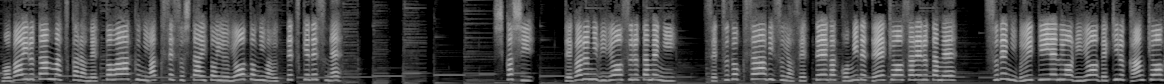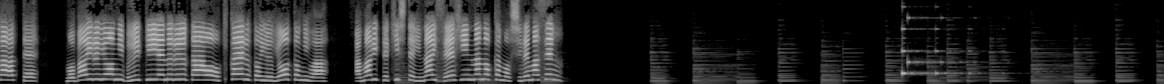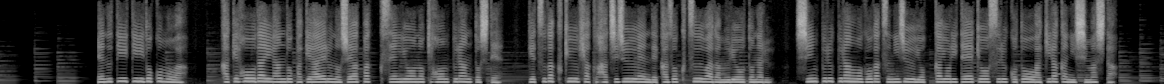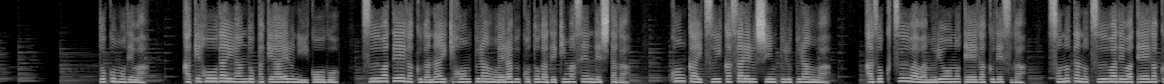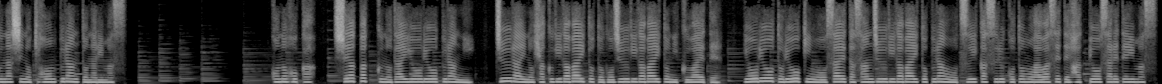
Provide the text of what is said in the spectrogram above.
モバイル端末からネットワークにアクセスしたいという用途にはうってつけですね。しかし、手軽に利用するために、接続サービスや設定が込みで提供されるため、すでに VPN を利用できる環境があって、モバイル用に VPN ルーターを置き換えるという用途には、あまり適していない製品なのかもしれません。NTT ドコモは、かけ放題パケアエルのシェアパック専用の基本プランとして、月額980円で家族通話が無料となる、シンプルプランを5月24日より提供することを明らかにしました。ドコモでは、かけ放題パケアエルに移行後、通話定額がない基本プランを選ぶことができませんでしたが、今回追加されるシンプルプランは、家族通話は無料の定額ですが、その他の通話では定額なしの基本プランとなります。このほか、シェアパックの大容量プランに、従来の 100GB と 50GB に加えて、容量と料金を抑えた 30GB プランを追加することも合わせて発表されています。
